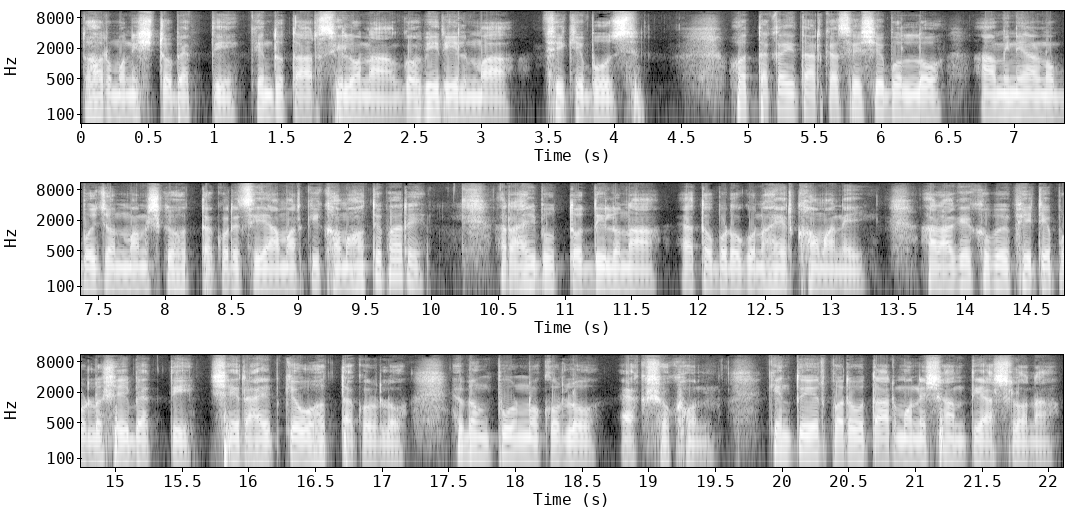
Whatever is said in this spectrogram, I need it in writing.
ধর্মনিষ্ঠ ব্যক্তি, কিন্তু তার ছিল না গভীর ইলম বা ফিকে বুঝ। হত্যাকারী তার কাছে এসে বলল, আমি নিরানব্বই জন মানুষকে হত্যা করেছি, আমার কি ক্ষমা হতে পারে? রাহিব উত্তর দিল, না, এত বড় গুনাহের ক্ষমা নেই। আর আগে খুবই ফেটে পড়ল সেই ব্যক্তি সেই রাহিবকেও হত্যা করল এবং পূর্ণ করল একশো খুন। কিন্তু এরপরেও তার মনে শান্তি আসলো না।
